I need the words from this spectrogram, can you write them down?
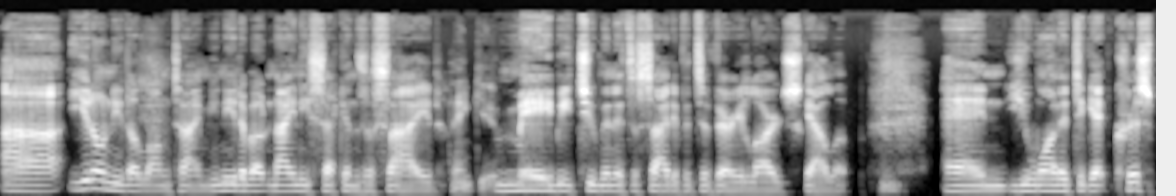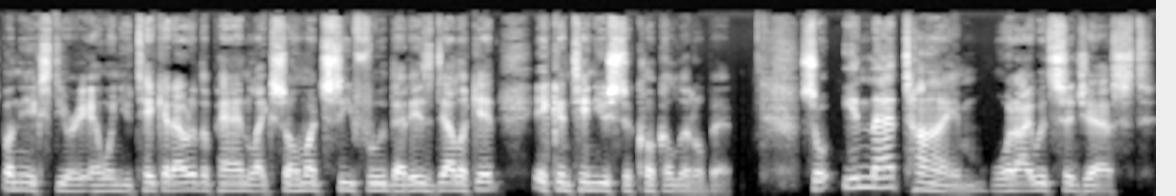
Uh, you don't need a long time. You need about 90 seconds aside, Thank you. maybe two minutes aside if it's a very large scallop. Mm. And you want it to get crisp on the exterior. And when you take it out of the pan, like so much seafood that is delicate, it continues to cook a little bit. So in that time, what I would suggest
